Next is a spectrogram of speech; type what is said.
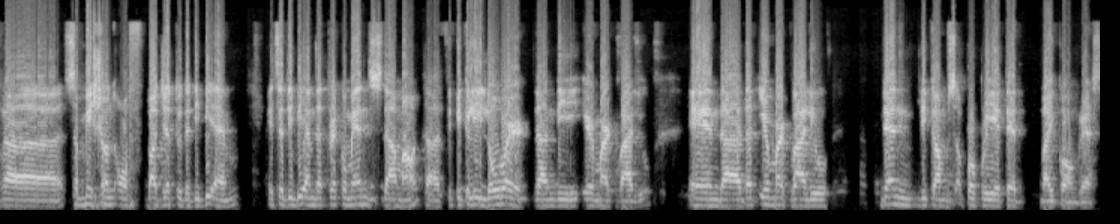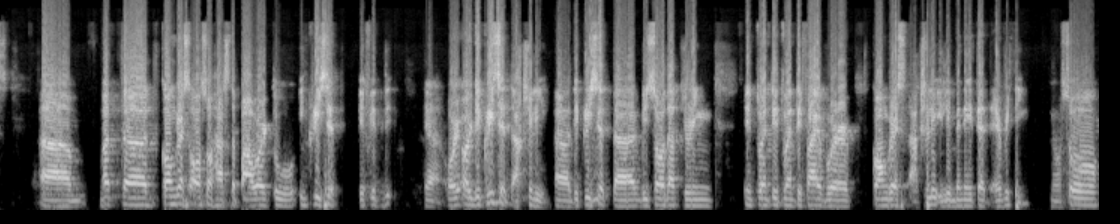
uh, submission of budget to the DBM, it's a DBM that recommends the amount, uh, typically lower than the earmark value. And uh, that earmark value then becomes appropriated by Congress. Um, but uh, Congress also has the power to increase it if it, yeah, or, or decrease it actually, uh, decrease it. Uh, we saw that during in 2025 where Congress actually eliminated everything. No, so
